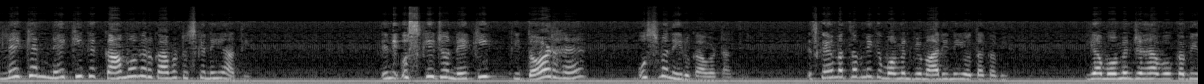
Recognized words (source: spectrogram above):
लेकिन नेकी के कामों में रुकावट उसके नहीं आती। यानी उसकी जो नेकी की दौड़ है, उसमें नहीं रुकावट आती। इसका यह मतलब नहीं कि मोमिन बीमारी नहीं होता कभी, या मोमिन जो है वो कभी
